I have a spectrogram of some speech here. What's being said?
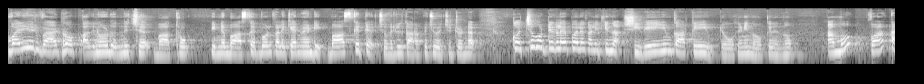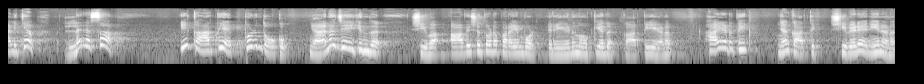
വലിയൊരു വാഡ്രോപ്പ് അതിനോടൊന്നിച്ച് ബാത്റൂം പിന്നെ ബാസ്ക്കറ്റ് ബോൾ കളിക്കാൻ വേണ്ടി ബാസ്കറ്റ് ചുവരിൽ തറപ്പിച്ചു വെച്ചിട്ടുണ്ട്. കൊച്ചുകുട്ടികളെ പോലെ കളിക്കുന്ന ശിവയെയും കാർത്തിയെയും രോഹിണി നോക്കി നിന്നു. അമ്മു വാ കളിക്കാം. നല്ല രസാ. ഈ കാർത്തി എപ്പോഴും തോക്കും. ഞാനാ ജയിക്കുന്നത്. ശിവ ആവേശത്തോടെ പറയുമ്പോൾ രേണു നോക്കിയത് കാർത്തിയാണ് ഹായ് എടത്തി ഞാൻ കാർത്തിക് ശിവയുടെ അനിയനാണ്.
